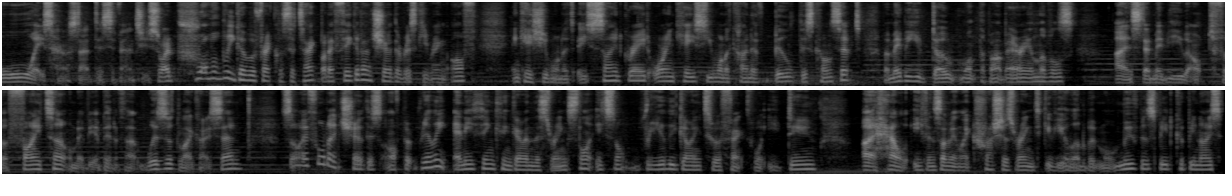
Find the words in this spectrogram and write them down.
always has that disadvantage. So I'd probably go with Reckless Attack, but I figured I'd show the Risky Ring off in case you wanted a side grade, or in case you want to kind of build this concept, but maybe you don't want the Barbarian levels, uh, instead, maybe you opt for Fighter, or maybe a bit of that Wizard, like I said. So I thought I'd show this off, but really anything can go in this ring slot. It's not really going to affect what you do. Uh, hell, even something like Crusher's Ring to give you a little bit more movement speed could be nice.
